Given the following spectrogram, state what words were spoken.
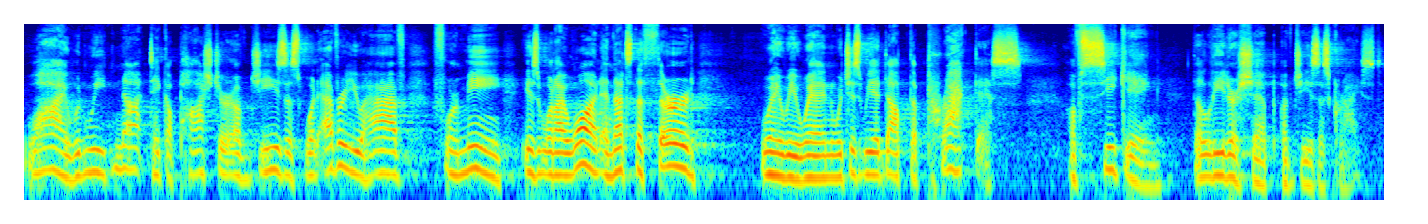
Why would we not take a posture of Jesus? Whatever you have for me is what I want. And that's the third way we win, which is we adopt the practice of seeking the leadership of Jesus Christ.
